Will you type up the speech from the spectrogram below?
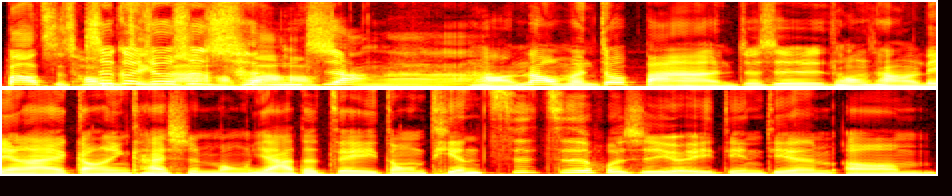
抱持憧憬啊，这个就是成长啊！好，那我们就把就是通常恋爱刚一开始萌芽的这一种甜滋滋，或是有一点点嗯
